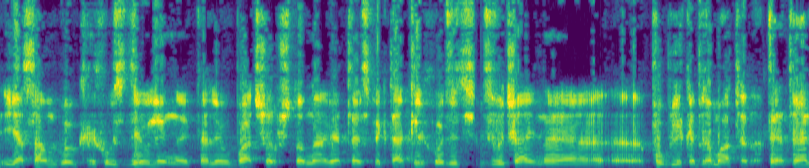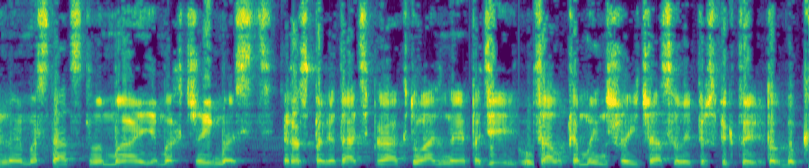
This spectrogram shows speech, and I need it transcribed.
я сам быў крыху здзіўлены калі ўбачыў што на гэтыя спектаклі ходзіць звычайная публіка драматына тэатральнае мастацтва мае магчымасць распавядаць пра актуальныя падзеі у цалкам іншай часавай перспектыве то бок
